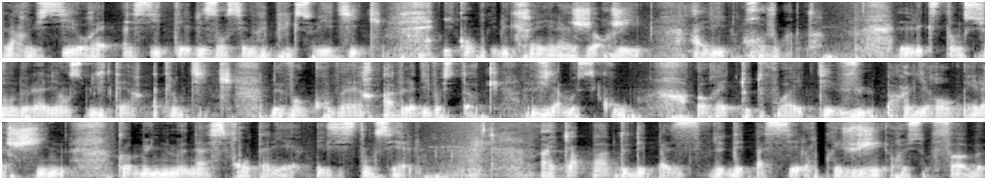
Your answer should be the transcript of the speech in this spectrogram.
la Russie aurait incité les anciennes républiques soviétiques, y compris l'Ukraine et la Géorgie, à l'y rejoindre. L'extension de l'alliance militaire atlantique de Vancouver à Vladivostok via Moscou aurait toutefois été vue par l'Iran et la Chine comme une menace frontalière existentielle. Incapables de, dépasser leurs préjugés russophobes,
